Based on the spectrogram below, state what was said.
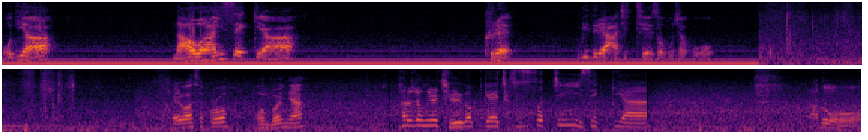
어디야? 나와, 이 새끼야. 그래. 우리들의 아지트에서 보자고. Hey, what's? 오늘 뭐 했냐? 하루 종일 즐겁게 자소서 썼지, 이 새끼야. 나도.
